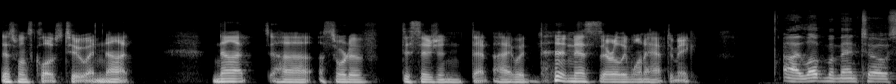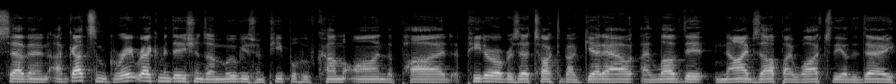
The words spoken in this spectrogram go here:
this one's close too, and not not uh, a sort of decision that I would necessarily want to have to make. I love Memento 7. I've got some great recommendations on movies from people who've come on the pod. Peter Overzet talked about Get Out. I loved it. Knives Up, I watched the other day.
